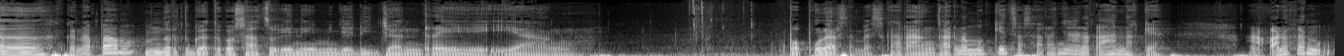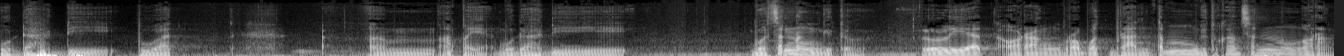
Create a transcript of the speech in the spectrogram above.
uh, kenapa menurut gue Tokusatsu ini menjadi genre yang populer sampai sekarang? Karena mungkin sasarannya anak-anak ya. Anak-anak kan mudah dibuat um, apa ya mudah dibuat seneng gitu. Lu lihat orang robot berantem gitu kan seneng orang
